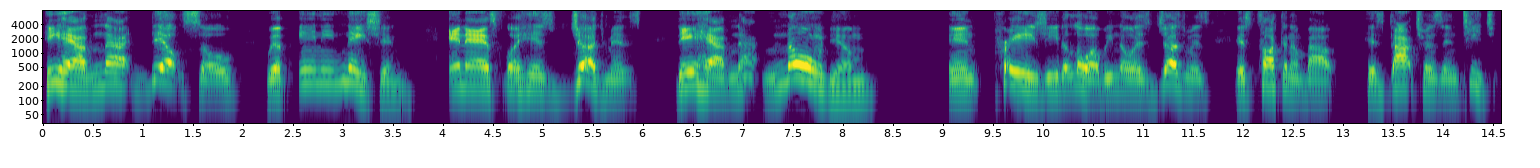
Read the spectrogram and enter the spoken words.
he have not dealt so with any nation. And as for his judgments, they have not known them. And praise ye the Lord. We know his judgments is talking about his doctrines and teachings.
